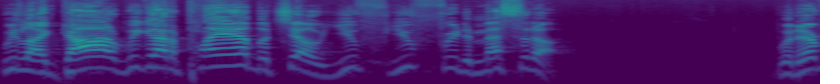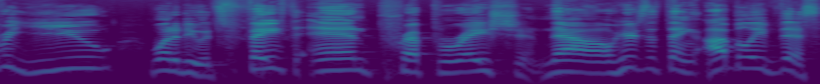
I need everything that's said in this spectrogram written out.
we like, God, we got a plan, but yo, you, you free to mess it up. Whatever you want to do, it's faith and preparation. Now, here's the thing I believe this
